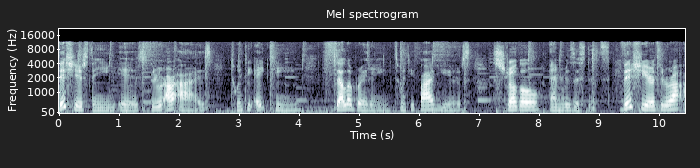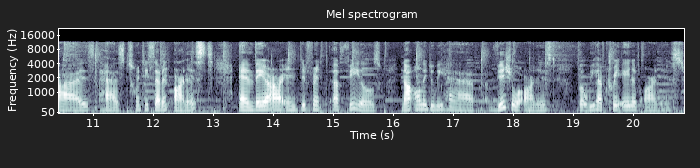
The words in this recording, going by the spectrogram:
This year's theme is Through Our Eyes 2018, celebrating 25 years, struggle and resistance. This year, Through Our Eyes has 27 artists and they are in different uh, fields. Not only do we have visual artists, but we have creative artists.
